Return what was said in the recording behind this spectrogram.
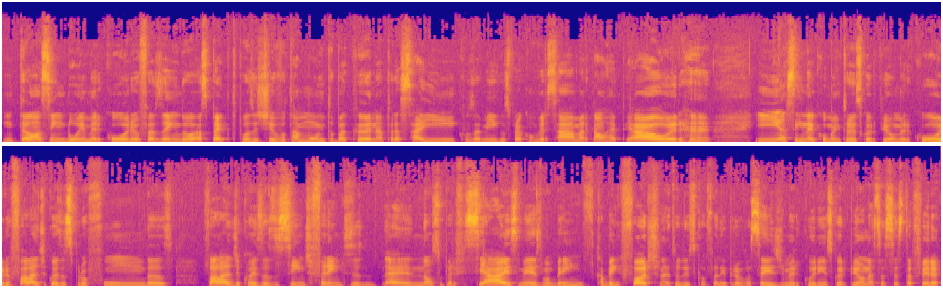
Então, assim, Lua e Mercúrio fazendo aspecto positivo tá muito bacana para sair com os amigos, para conversar, marcar um happy hour. e assim, né, como entrou Escorpião Mercúrio, falar de coisas profundas, falar de coisas assim diferentes, é, não superficiais mesmo, bem, fica bem forte, né? Tudo isso que eu falei para vocês de Mercúrio em Escorpião nessa sexta-feira,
